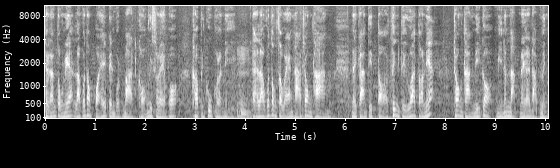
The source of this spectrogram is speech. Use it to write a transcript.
ฉะนั้นตรงเนี้ยเราก็ต้องปล่อยให้เป็นบทบาทของอิสราเอลเพราะเขาเป็นคู่กรณี แต่เราก็ต้องแสวงหาช่องทางในการติดต่อ ซึ่งถือว่าตอนเนี้ยช่องทางนี้ก็มีน้ำหนักในระดับหนึ่ง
